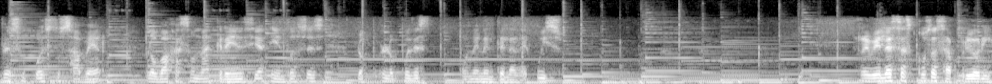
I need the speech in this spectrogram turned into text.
presupuesto saber, lo bajas a una creencia y entonces lo, lo puedes poner en tela de juicio. revela esas cosas a priori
